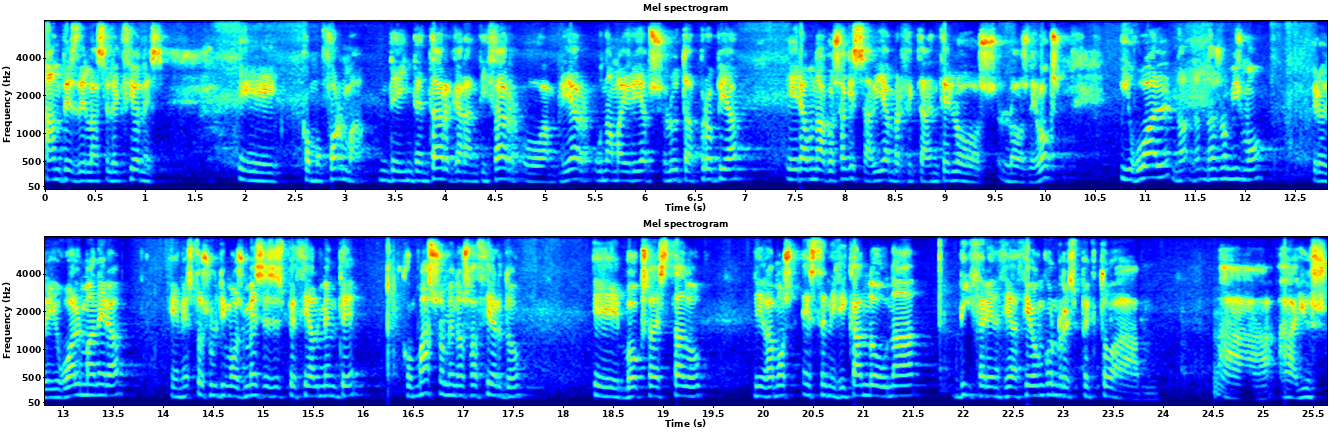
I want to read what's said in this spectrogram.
antes de las elecciones eh, como forma de intentar garantizar o ampliar una mayoría absoluta propia, era una cosa que sabían perfectamente los, los de Vox. Igual, no, no es lo mismo, pero de igual manera, en estos últimos meses especialmente, con más o menos acierto, Vox ha estado, digamos, escenificando una diferenciación con respecto a, a, Ayuso.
